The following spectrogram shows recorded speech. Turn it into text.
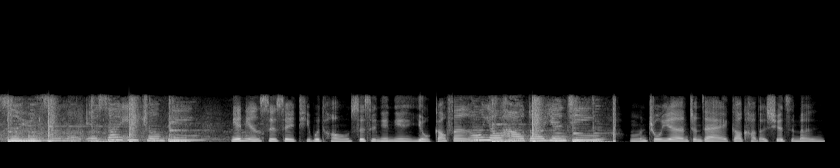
自娱自乐也算一种病。年年岁岁题不同，岁岁年年有高分。有好多眼睛。我们祝愿正在高考的学子们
